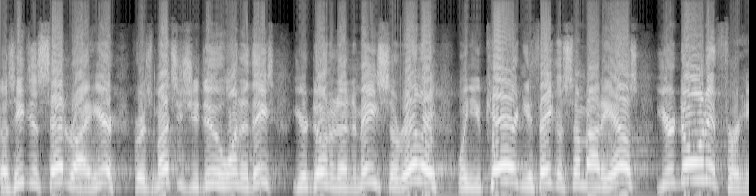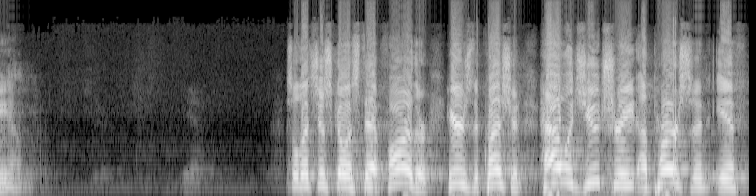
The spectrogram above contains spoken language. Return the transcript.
Because he just said right here, for as much as you do one of these, you're doing it unto me. So really, when you care and you think of somebody else, you're doing it for him. So let's just go a step farther. Here's the question How would you treat a person if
